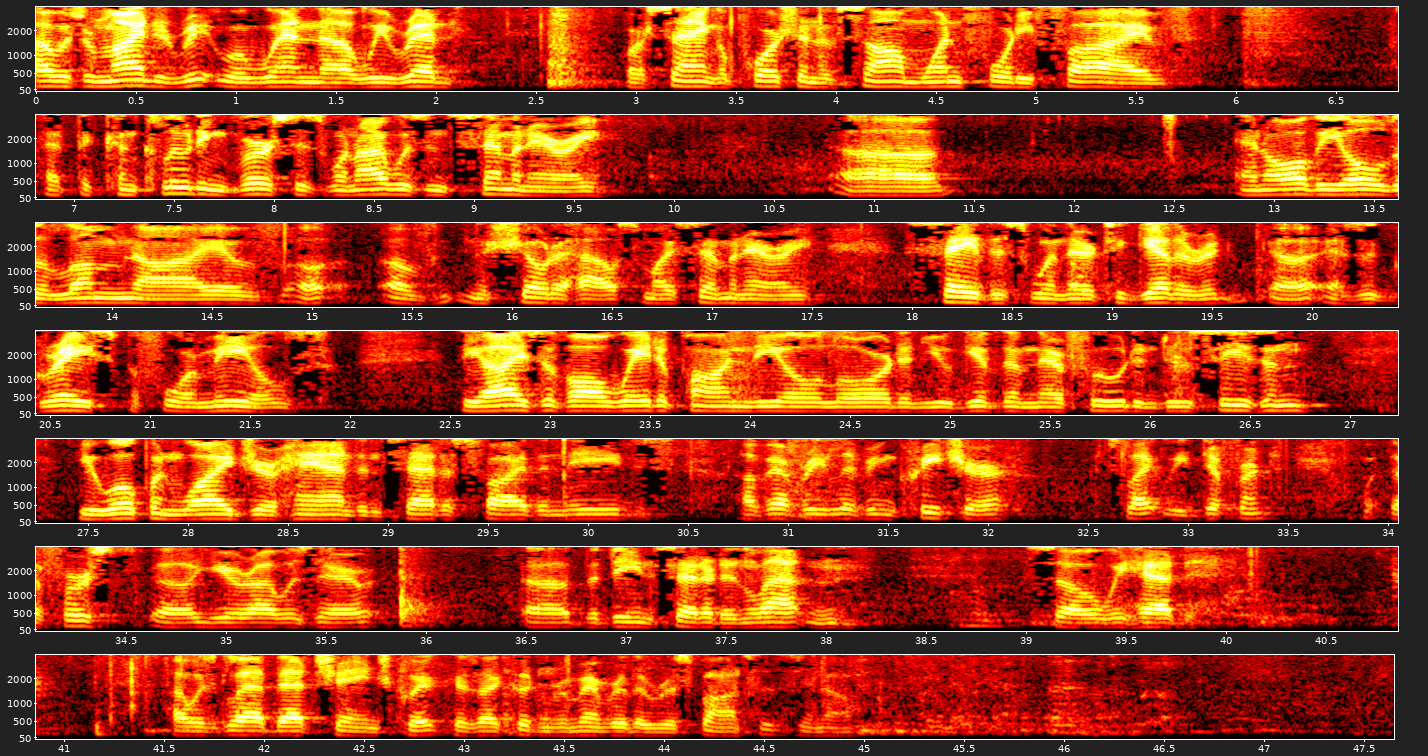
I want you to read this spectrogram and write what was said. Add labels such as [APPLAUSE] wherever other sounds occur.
I was reminded re- when uh, we read or sang a portion of Psalm 145 at the concluding verses when I was in seminary, uh, and all the old alumni of, uh, of Nashotah House, my seminary, say this when they're together uh, as a grace before meals. The eyes of all wait upon thee, O Lord, and you give them their food in due season. You open wide your hand and satisfy the needs of every living creature. Slightly different. The first uh, year I was there, uh, the dean said it in Latin. So we had, I was glad that changed quick because I couldn't remember the responses, you know.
